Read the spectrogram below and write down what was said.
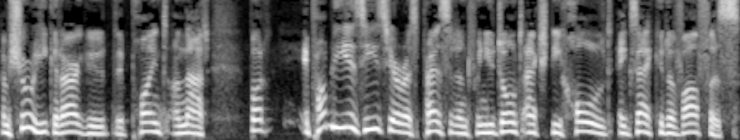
I'm sure he could argue the point on that. But it probably is easier as president when you don't actually hold executive office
